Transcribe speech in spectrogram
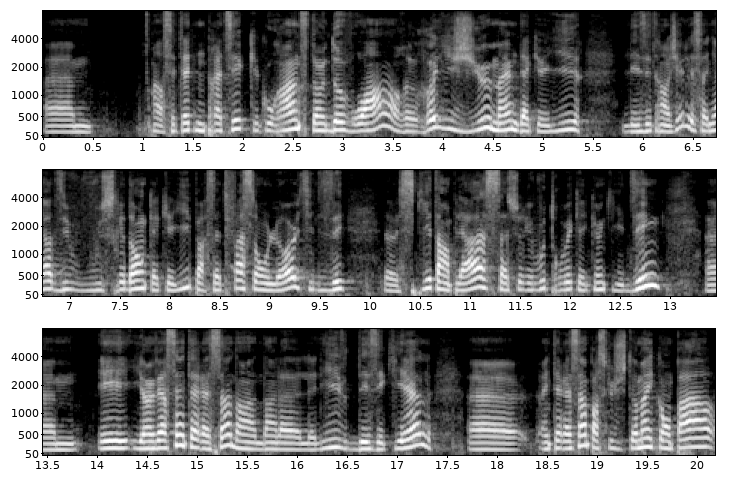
alors c'était une pratique courante, c'est un devoir religieux même d'accueillir les étrangers. Le Seigneur dit, vous serez donc accueillis par cette façon-là, utilisez euh, ce qui est en place, assurez-vous de trouver quelqu'un qui est digne. Euh, et il y a un verset intéressant dans, le livre d'Ézéchiel, euh, intéressant parce que justement, compare,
